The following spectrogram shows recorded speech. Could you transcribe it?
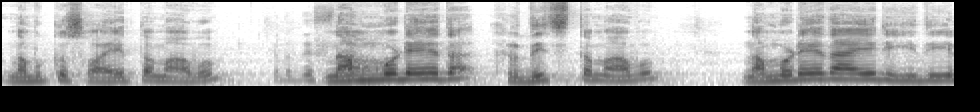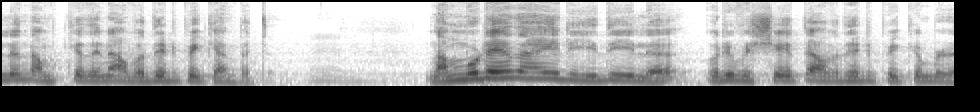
നമുക്ക് സ്വായത്തമാവും നമ്മുടേത് ഹൃദയസ്ഥമാവും നമ്മുടേതായ രീതിയിൽ നമുക്കിതിനെ അവതരിപ്പിക്കാൻ പറ്റും. നമ്മുടേതായ രീതിയിൽ ഒരു വിഷയത്തെ അവതരിപ്പിക്കുമ്പോൾ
